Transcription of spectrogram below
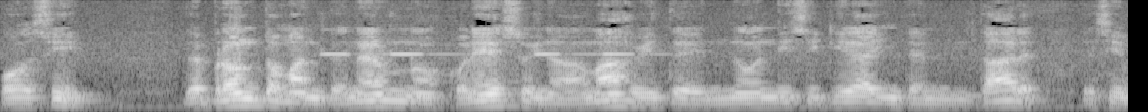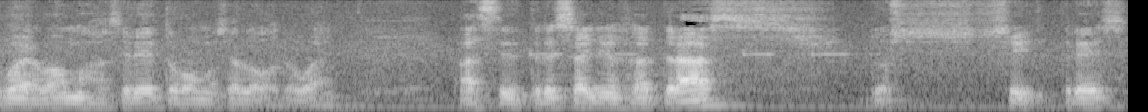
o sí, de pronto mantenernos con eso y nada más, ¿viste? No ni siquiera intentar decir, bueno, vamos a hacer esto, vamos a hacer lo otro. Bueno, hace tres años atrás, dos, sí, tres,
